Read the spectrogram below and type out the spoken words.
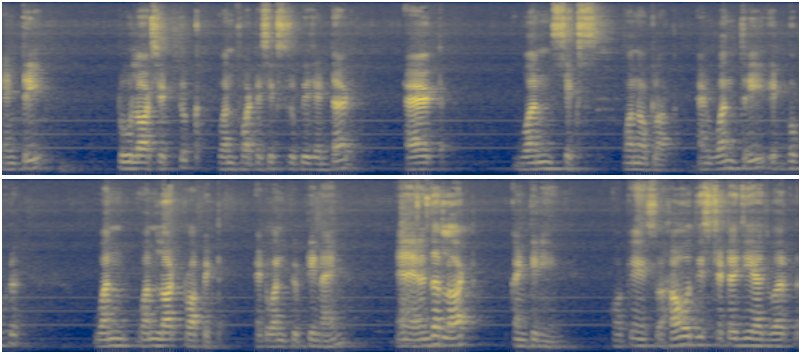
Entry two lots it took 146 rupees entered at 1 6 1 o'clock. And 1 3 it booked one one lot profit at 159 and another lot continuing. Okay so how this strategy has worked?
